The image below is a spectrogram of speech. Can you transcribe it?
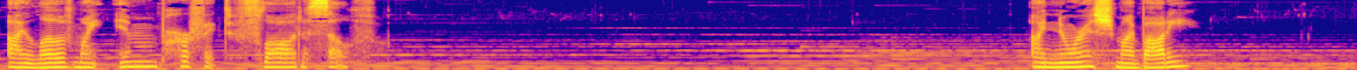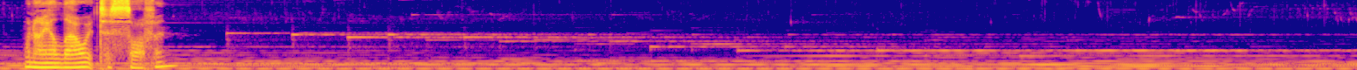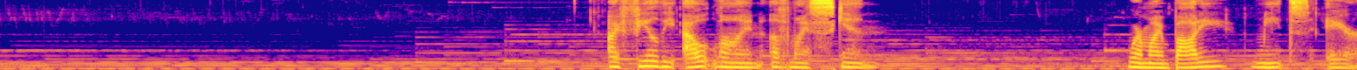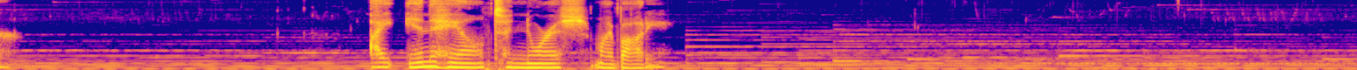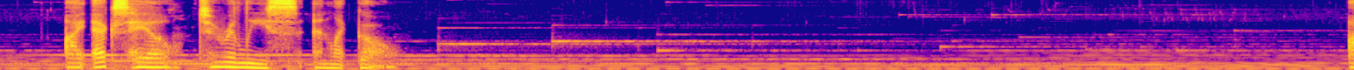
I love my imperfect, flawed self. I nourish my body when I allow it to soften. I feel the outline of my skin where my body meets air. I inhale to nourish my body. I exhale to release and let go.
